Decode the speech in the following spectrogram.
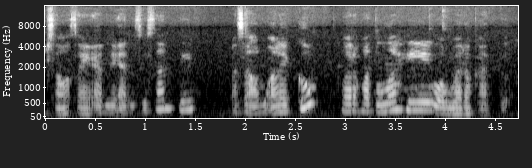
bersama saya Erni Arisusanti. Wassalamualaikum warahmatullahi wabarakatuh.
